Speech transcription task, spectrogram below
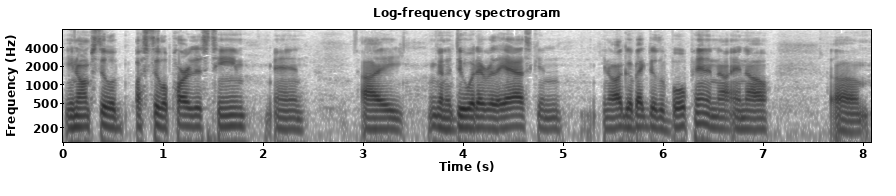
you know, I'm still a, I'm still a part of this team, and I am going to do whatever they ask, and you know, I go back to the bullpen, and, I, and I'll um,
